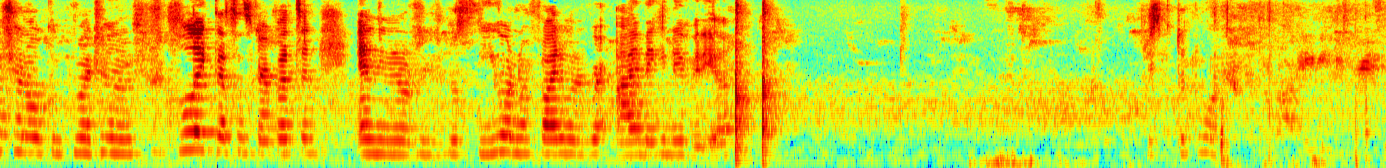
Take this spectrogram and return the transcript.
my channel. Welcome to my channel. Click that subscribe button and the notification bell so you are notified whenever I make a new video. Just the door. 80 degrees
